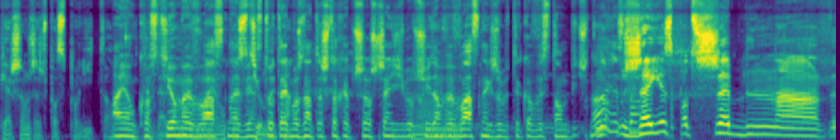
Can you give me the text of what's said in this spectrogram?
pierwszą Rzeczpospolitą. Mają tak kostiumy Mają własne, więc kostiumy, tutaj tak. można też trochę przeoszczędzić, bo No. przyjdą we własnych, żeby tylko wystąpić. No, No, jest to... Że jest potrzebna, y,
